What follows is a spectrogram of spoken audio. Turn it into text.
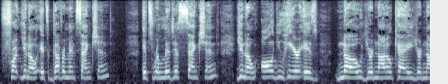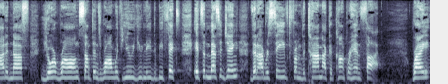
for you know, it's government sanctioned, it's religious sanctioned. You know, all you hear is no, you're not okay, you're not enough, you're wrong, something's wrong with you, you need to be fixed. It's a messaging that I received from the time I could comprehend thought, right?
